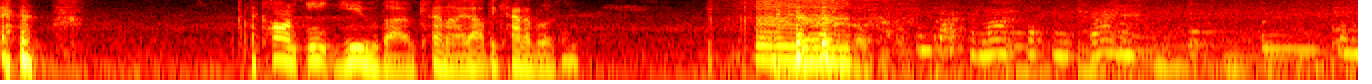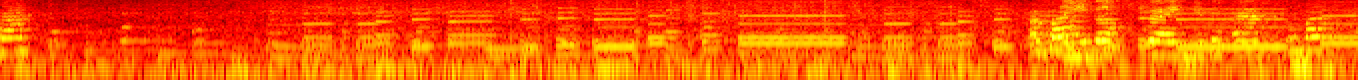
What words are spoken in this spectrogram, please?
I can't eat you though, can I? That'll be cannibalism. Come back with my fucking train. Come back. Come back. got train, you can have. Come back.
